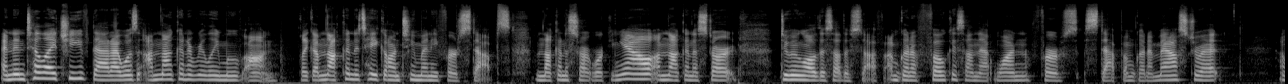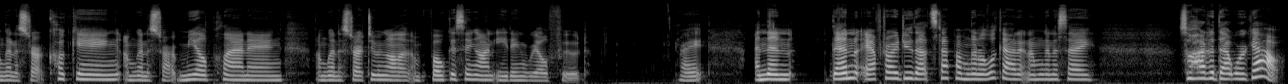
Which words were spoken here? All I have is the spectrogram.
And until I achieved that, I wasn't. I'm not going to really move on. Like I'm not going to take on too many first steps. I'm not going to start working out. I'm not going to start doing all this other stuff. I'm going to focus on that one first step. I'm going to master it. I'm going to start cooking. I'm going to start meal planning. I'm going to start doing all that. I'm focusing on eating real food. Right? And then then after I do that step, I'm going to look at it and I'm going to say, "So how did that work out?"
